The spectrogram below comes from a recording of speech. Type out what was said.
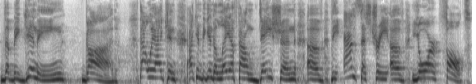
the beginning, God. That way I can, I can begin to lay a foundation of the ancestry of your fault.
